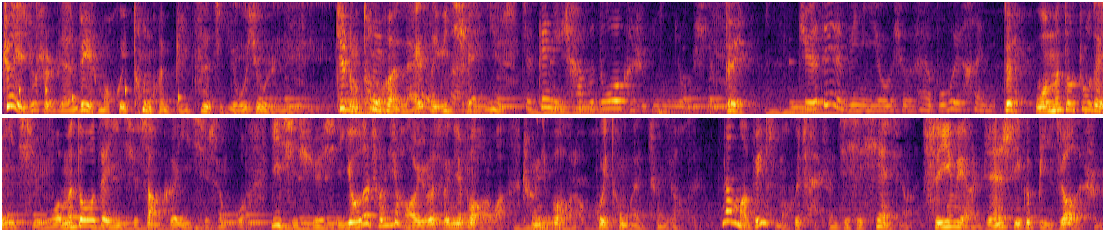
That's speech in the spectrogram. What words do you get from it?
这也就是人为什么会痛恨比自己优秀人的原因。这种痛恨来自于潜意识。就跟你差不多，可是比你优秀，对，绝对的比你优秀，他也不会恨你。对，我们都住在一起，我们都在一起上课，一起生活，一起学习。有的成绩好，有的成绩不好的话，成绩不好了会痛恨成绩好的人。那么为什么会产生这些现象？是因为啊，人是一个比较的生物，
